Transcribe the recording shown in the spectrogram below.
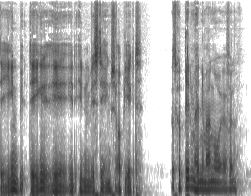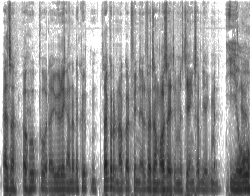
det er ikke, en, det er ikke et, et investeringsobjekt. Der skal du dele med han i mange år i hvert fald. Altså at håbe på, at der er jo ikke andre, der købte den. Så kan du nok godt finde Alfa, som også er et investeringsobjekt. Men, jo, ja.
